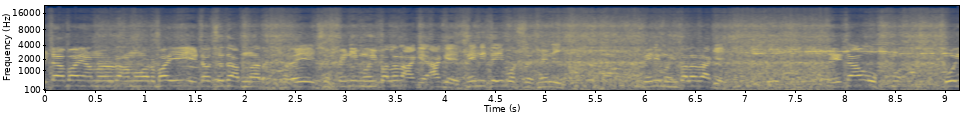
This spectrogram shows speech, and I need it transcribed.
এটা ভাই আমার আনোয়ার ভাই, এটা হচ্ছে আপনার এই ফেনী মহিপালার আগে আগে, ফেনীতেই পড়ছে, ফেনী। ফেনী মহিপালার আগে। এটা ওই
